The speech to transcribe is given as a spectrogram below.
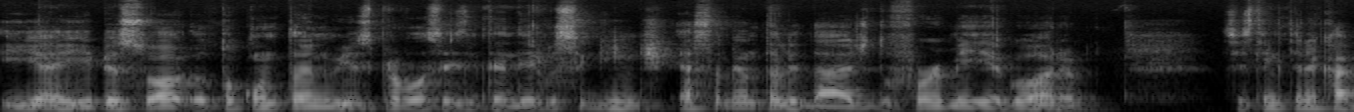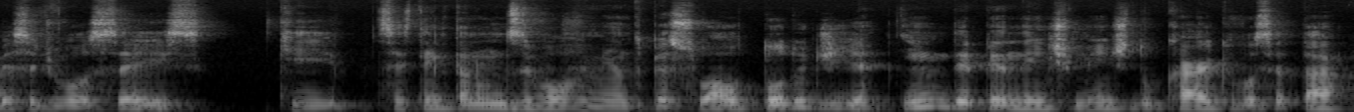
E aí, pessoal, eu tô contando isso para vocês entenderem o seguinte: essa mentalidade do formei agora, vocês têm que ter na cabeça de vocês que vocês têm que estar num desenvolvimento pessoal todo dia, independentemente do cargo que você tá.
